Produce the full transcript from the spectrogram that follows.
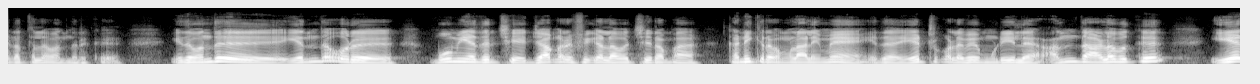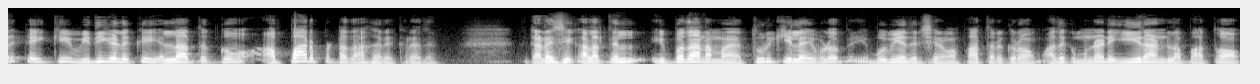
இடத்துல வந்திருக்கு. இது வந்து எந்த ஒரு பூமி அதிர்ச்சி ஜியாகிரபிக்கலை வச்சு நம்ம கணிக்கிறவங்களாலையுமே இதை ஏற்றுக்கொள்ளவே முடியல. அந்த அளவுக்கு இயற்கைக்கு விதிகளுக்கு எல்லாத்துக்கும் அப்பாற்பட்டதாக இருக்கிறது. கடைசி காலத்தில் இப்போ தான் நம்ம துருக்கியில் இவ்வளோ பெரிய பூமி அதிர்ச்சி நம்ம பார்த்துருக்குறோம். அதுக்கு முன்னாடி ஈரானில் பார்த்தோம்.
